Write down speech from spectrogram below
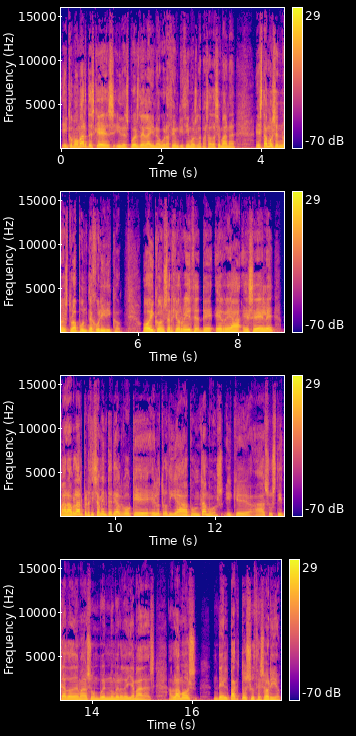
Y como martes que es, y después de la inauguración que hicimos la pasada semana, estamos en nuestro apunte jurídico. Hoy con Sergio Ruiz de RASL para hablar precisamente de algo que el otro día apuntamos y que ha suscitado además un buen número de llamadas. Hablamos del pacto sucesorio.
